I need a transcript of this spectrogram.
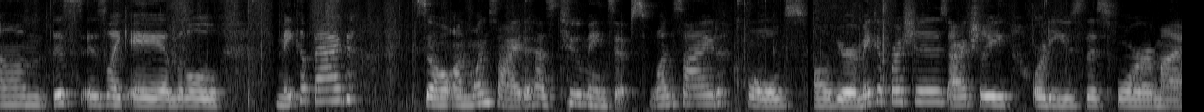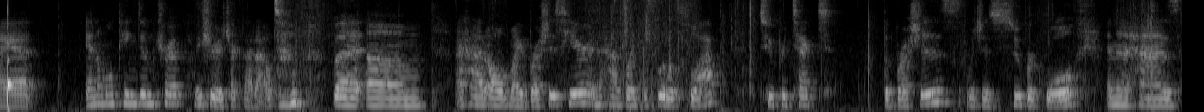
Um, this is like a little makeup bag. So on one side, it has two main zips. One side holds all of your makeup brushes. I actually already used this for my Animal Kingdom trip. Make sure to check that out. but um, I had all of my brushes here and it has like this little flap to protect the brushes, which is super cool. And then it has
